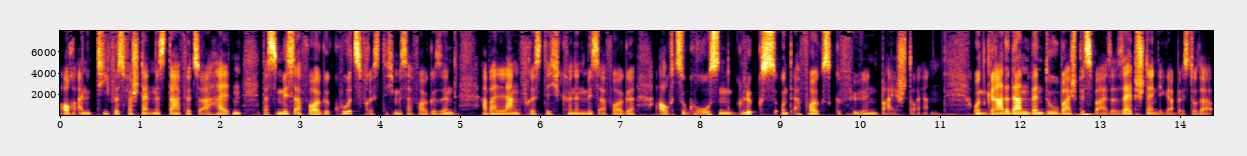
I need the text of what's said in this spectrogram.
auch ein tiefes Verständnis dafür zu erhalten, dass Misserfolge kurzfristig Misserfolge sind, aber langfristig können Misserfolge auch zu großen Glücks- und Erfolgsgefühlen beisteuern. Und gerade dann, wenn du beispielsweise Selbstständiger bist oder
